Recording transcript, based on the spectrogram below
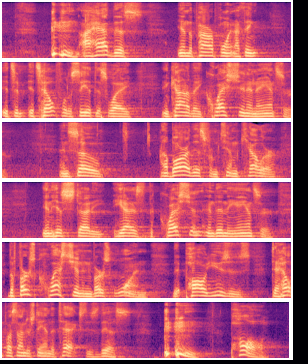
I have this in the PowerPoint. I think it's, it's helpful to see it this way in kind of a question and answer. And so I borrow this from Tim Keller in his study. He has the question and then the answer. The first question in verse 1 that Paul uses to help us understand the text is this Paul,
